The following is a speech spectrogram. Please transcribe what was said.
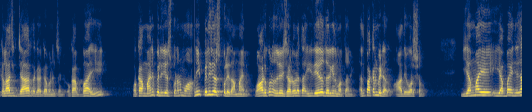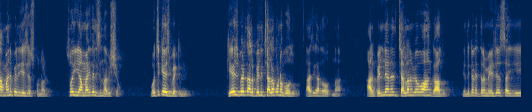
ఇక లాజిక్ జాగ్రత్తగా గమనించండి. ఒక అబ్బాయి ఒక అమ్మాయిని పెళ్ళి చేసుకున్నాను అని పెళ్ళి చేసుకోలేదు అమ్మాయిని. వాడుకొని వదిలేశాడు లేకపోతే ఇదేదో జరిగింది మొత్తానికి. అది పక్కన పెట్టారు అది వర్షం. ఈ అమ్మాయి ఈ అబ్బాయి ఏం చేసి అమ్మాయిని పెళ్ళి చేసేసుకున్నాడు. సో ఈ అమ్మాయికి తెలిసింది ఆ విషయం. వచ్చి కేసు పెట్టింది. కేసు పెడితే వాళ్ళ పెళ్ళి చల్లకుండా పోదు. లాజిక్ అర్థమవుతుందా? వాళ్ళ పెళ్ళి అనేది చల్లని వివాహం కాదు. ఎందుకంటే ఇద్దరు మేజర్స్ అయ్యి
